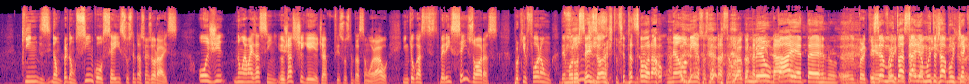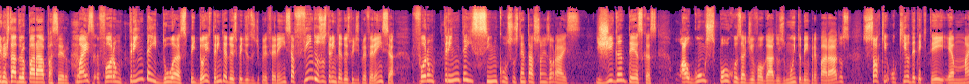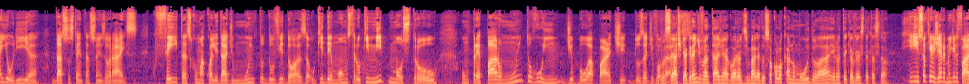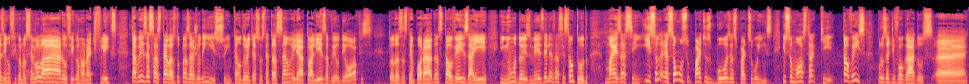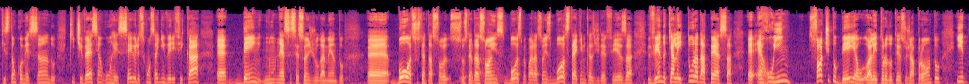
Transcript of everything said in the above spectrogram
15. Não, perdão, cinco ou seis sustentações orais. Hoje não é mais assim. Eu já cheguei, já fiz sustentação oral, em que eu esperei seis horas. Porque foram. Demorou 20 seis horas de sustentação oral. Não a minha sustentação oral, que eu Meu limitada, pai eterno. eh, porque Isso é muito açaí, é muito 15 jabuti minutos. aqui no estado do Pará, parceiro. Mas foram 32, pe- dois- 32 pedidos de preferência. Findos os 32 pedidos de preferência, foram 35 sustentações orais. Gigantescas. Alguns poucos advogados muito bem preparados. Só que o que eu detectei é a maioria das sustentações orais feitas com uma qualidade muito duvidosa, o que demonstra, o que me mostrou um preparo muito ruim de boa parte dos E advogados. você acha que a grande vantagem agora é o desembargador só colocar no mudo lá e não ter que ouvir a sustentação? E Isso é que eles, geralmente eles fazem, ou ficam no celular, ou ficam no Netflix. Talvez essas telas duplas ajudem isso. Então, durante a sustentação, ele atualiza, vê o The Office, todas as temporadas. Talvez aí, em um ou dois meses, eles assistam tudo. Mas, assim, isso é- são as partes boas e as partes ruins. Isso mostra que, talvez para os advogados eh, que estão começando, que tivessem algum receio, eles conseguem verificar eh, bem nessas sessões de julgamento é, boas sustentações, sustentações, boas preparações, boas técnicas de defesa, vendo que a leitura da peça é, é ruim, só titubeia a leitura do texto já pronto e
